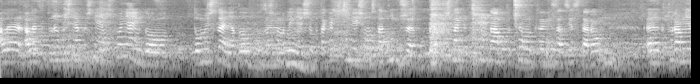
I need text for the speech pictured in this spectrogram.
ale, ale które właśnie jakoś, nie wiem, skłaniają do, do myślenia, do, do zastanowienia się, bo tak jak wspomniałeś o Ostatnim Brzegu, ja też najpierw oglądałam tę ekranizację starą, e, która mnie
